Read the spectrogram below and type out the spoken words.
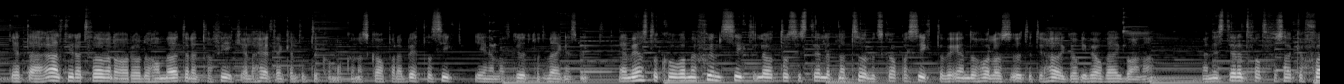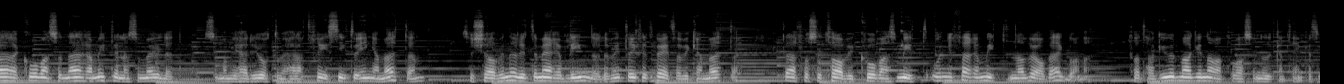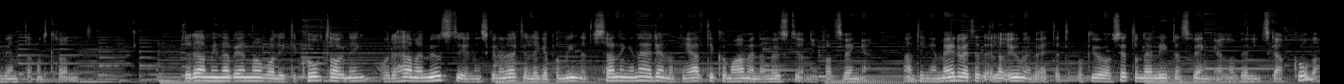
Detta är alltid att föredra då du har mötande trafik eller helt enkelt inte kommer kunna skapa dig bättre sikt genom att gå ut mot vägens mitt. En vänsterkurva med skymd sikt låter oss istället naturligt skapa sikt då vi ändå håller oss ute till höger i vår vägbana. Men istället för att försöka skära kurvan så nära mittdelen som möjligt, som om vi hade gjort om vi hade haft fri sikt och inga möten, så kör vi nu lite mer i blindo då vi inte riktigt vet vad vi kan möta. Därför så tar vi kurvans mitt ungefär i mitten av vår vägbana, för att ha god marginal för vad som nu kan tänkas vänta runt krönet. Det där mina vänner var lite kurvtagning och det här med motstyrning ska ni verkligen lägga på minnet. Sanningen är den att ni alltid kommer använda motstyrning för att svänga. Antingen medvetet eller omedvetet och oavsett om det är en liten sväng eller en väldigt skarp kurva.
